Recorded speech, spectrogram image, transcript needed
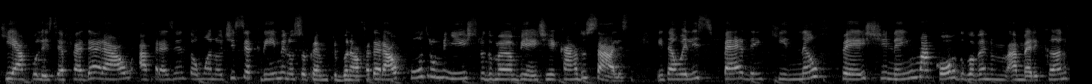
que a Polícia Federal apresentou uma notícia-crime no Supremo Tribunal Federal contra o ministro do Meio Ambiente, Ricardo Salles. Então, eles pedem que não feche nenhum acordo do governo americano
